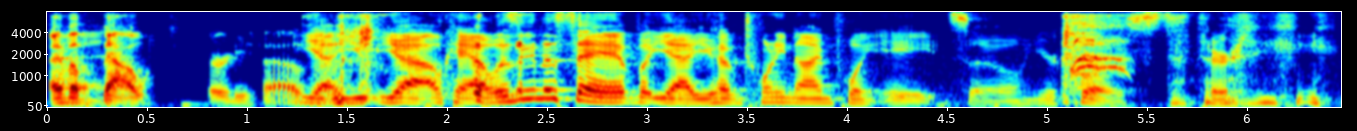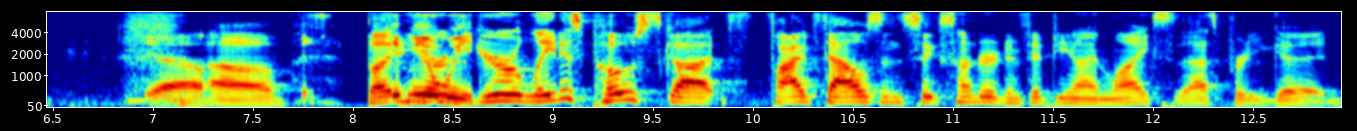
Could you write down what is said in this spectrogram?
I have And- about thirty thousand. Yeah, you yeah, okay. I wasn't going to say it, but yeah, you have 29.8, so you're close to 30. yeah. Um, but Give me a your, week. your latest post got 5,659 likes, so that's pretty good.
